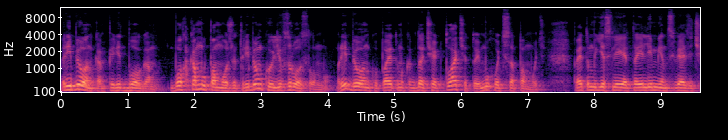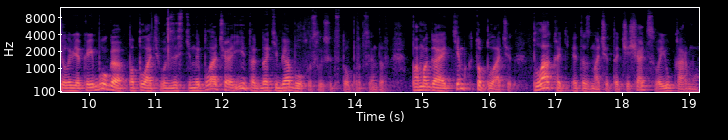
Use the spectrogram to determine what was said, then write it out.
ребенком перед Богом. Бог кому поможет, ребенку или взрослому? Ребенку. Поэтому, когда человек плачет, то ему хочется помочь. Поэтому, если это элемент связи человека и Бога, поплачь возле стены плача, и тогда тебя Бог услышит сто процентов. Помогает тем, кто плачет. Плакать – это значит очищать свою карму.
